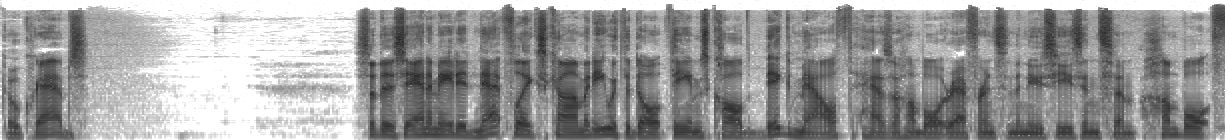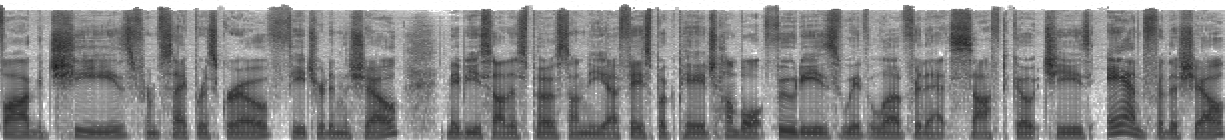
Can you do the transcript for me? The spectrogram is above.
Go Crabs. So, this animated Netflix comedy with adult themes called Big Mouth has a Humboldt reference in the new season. Some Humboldt fog cheese from Cypress Grove featured in the show. Maybe you saw this post on the uh, Facebook page, Humboldt Foodies with love for that soft goat cheese and for the show.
